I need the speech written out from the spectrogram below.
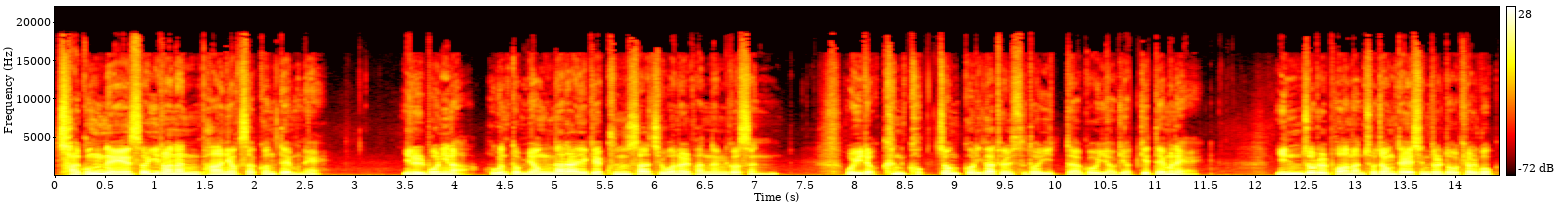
자국 내에서 일어난 반역 사건 때문에 일본이나 혹은 또 명나라에게 군사 지원을 받는 것은 오히려 큰 걱정거리가 될 수도 있다고 여겼기 때문에 인조를 포함한 조정 대신들도 결국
